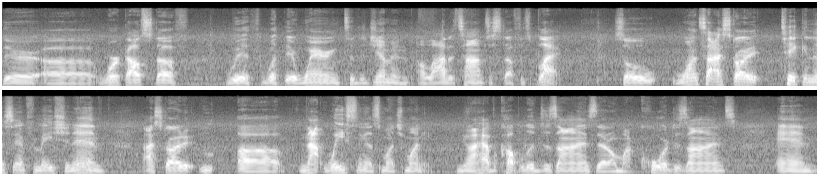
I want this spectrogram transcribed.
their uh, workout stuff with what they're wearing to the gym and a lot of times the stuff is black. So once I started taking this information in I started uh, not wasting as much money. You know I have a couple of designs that are my core designs and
